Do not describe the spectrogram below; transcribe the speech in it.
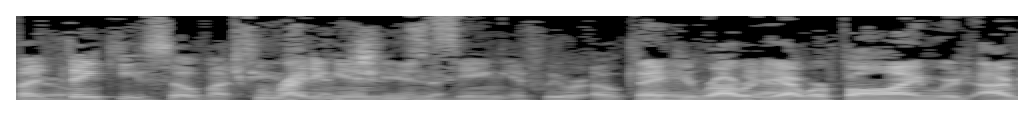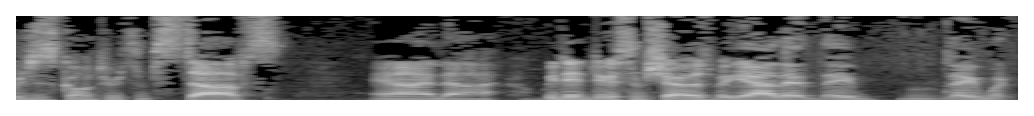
but you. thank you so much for writing in and seeing if we were okay. Thank you, Robert. Yeah, we're fine. We're, I was just going through some stuffs, and uh, we did do some shows, but yeah, they they they went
